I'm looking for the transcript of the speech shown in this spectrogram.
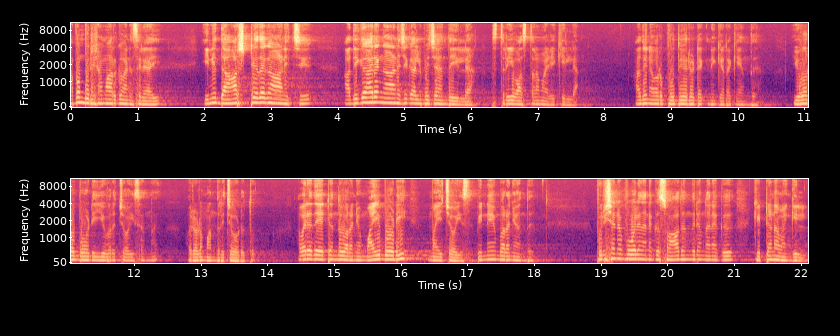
അപ്പം പുരുഷന്മാർക്ക് മനസ്സിലായി ഇനി ധാർഷ്ട്യത കാണിച്ച് അധികാരം കാണിച്ച് കൽപ്പിച്ച എന്ത് ചെയ്യില്ല സ്ത്രീ വസ്ത്രം അഴിക്കില്ല. അതിനവർ പുതിയൊരു ടെക്നിക്ക് ഇറക്കി എന്ത് യുവർ ബോഡി യുവർ ചോയ്സ് എന്ന് അവരോട് മന്ത്രിച്ചു കൊടുത്തു. അവരത് ഏറ്റെന്ത് പറഞ്ഞു? മൈ ബോഡി മൈ ചോയ്സ് പിന്നെയും പറഞ്ഞു എന്ത്? പുരുഷനെ പോലെ നിനക്ക് സ്വാതന്ത്ര്യം നിനക്ക് കിട്ടണമെങ്കിൽ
